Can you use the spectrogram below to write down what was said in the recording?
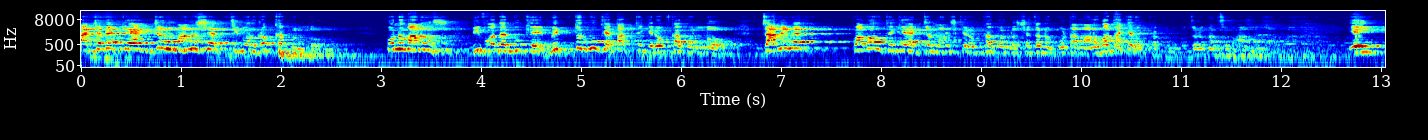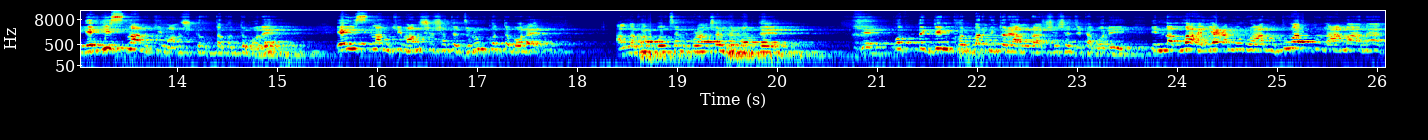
আর যে ব্যক্তি একজন মানুষের জীবন রক্ষা করল কোনো মানুষ বিপদের মুখে, মৃত্যুর মুখে তার থেকে রক্ষা করল, জালিমের কবল থেকে একজন মানুষকে রক্ষা করল, সে যেন গোটা মানবতাকে রক্ষা করল। যেরকম সুভান এই এই ইসলাম কি মানুষকে হত্যা করতে বলে? এই ইসলাম কি মানুষের সাথে জুলুম করতে বলে? আল্লাহ বলছেন কোরআন শরীফের মধ্যে যে প্রত্যেক দিন খোদবার ভিতরে আমরা শেষে যেটা বলি, ইন্নাল্লাহ ইয়ামুরু আন তুওয়াদ্দুল আমানাত,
